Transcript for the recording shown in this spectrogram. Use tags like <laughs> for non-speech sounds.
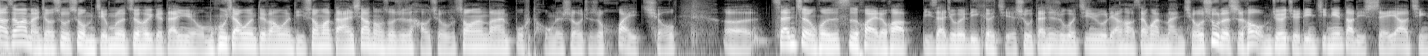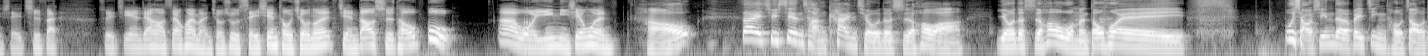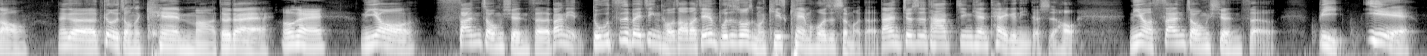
两好三坏满球数是我们节目的最后一个单元，我们互相问对方问题，双方答案相同的时候就是好球，双方答案不同的时候就是坏球。呃，三正或者是四坏的话，比赛就会立刻结束。但是如果进入两好三坏满球数的时候，我们就会决定今天到底谁要请谁吃饭。所以今天两好三坏满球数，谁先投球呢？剪刀石头布，啊，我赢，你先问。好，在去现场看球的时候啊，有的时候我们都会不小心的被镜头照到。那个各种的 cam 嘛，对不对？OK，你有三种选择。当你独自被镜头照到，今天不是说什么 kiss cam 或是什么的，但就是他今天 tag 你的时候，你有三种选择：比耶，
